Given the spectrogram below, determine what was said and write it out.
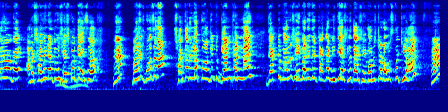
বেরো আগে। আমার স্বামীটা তুমি শেষ করতে আইছো হ্যাঁ? মানুষ বোঝে না সরকারের লোক তোমাকে একটু জ্ঞান ঠান নাই যে একটা মানুষ এই বাড়িতে টাকা নিতে আসলে তার সেই মানুষটার অবস্থা কি হয় হ্যাঁ?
